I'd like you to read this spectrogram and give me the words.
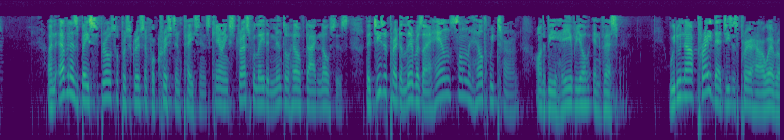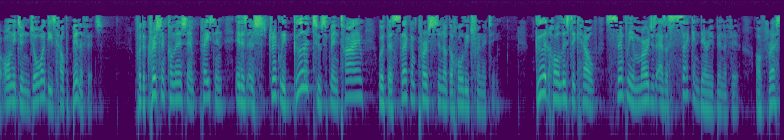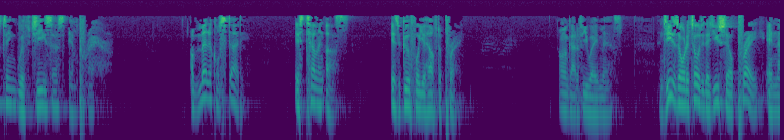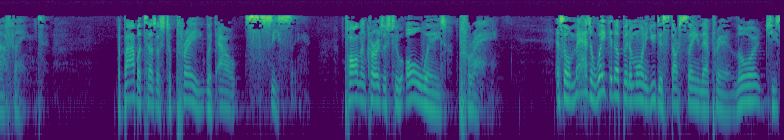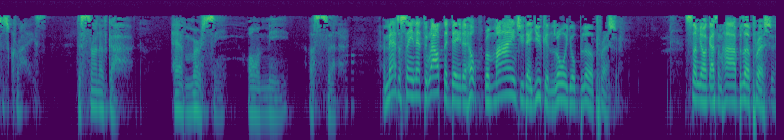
An evidence based spiritual prescription for Christian patients carrying stress related mental health diagnosis, the Jesus Prayer delivers a handsome health return on the behavioral investment. We do not pray that Jesus Prayer, however, only to enjoy these health benefits. For the Christian clinician and patient, it is strictly good to spend time with the second person of the Holy Trinity. Good holistic health simply emerges as a secondary benefit of resting with Jesus in prayer. A medical study is telling us it's good for your health to pray. Oh, I only got a few amens. And Jesus already told you that you shall pray and not faint. The Bible tells us to pray without ceasing. Paul encourages us to always pray. And so imagine waking up in the morning, you just start saying that prayer Lord Jesus Christ, the Son of God, have mercy on me, a sinner. Imagine saying that throughout the day to help remind you that you can lower your blood pressure. Some of y'all got some high blood pressure.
